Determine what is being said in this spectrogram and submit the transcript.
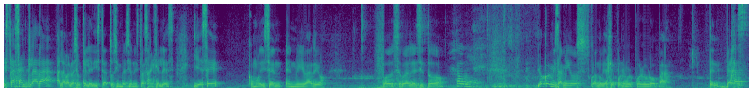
estás anclada a la evaluación que le diste a tus inversionistas ángeles y ese, como dicen en mi barrio, ¿se a decir todo? Todo. Yo con mis amigos, cuando viajé por, Europa, viajas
